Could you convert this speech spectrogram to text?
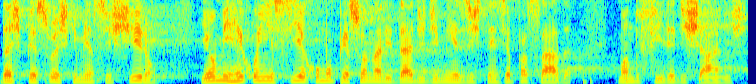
das pessoas que me assistiram, eu me reconhecia como personalidade de minha existência passada, quando filha de Charles.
